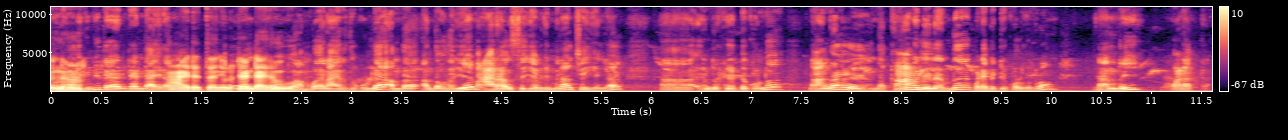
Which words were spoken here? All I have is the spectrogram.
என்ன ரெண்டாயிரம் ஆயிரத்தி அஞ்சூறு ரெண்டாயிரம் ஒரு ஐம்பதாயிரத்துக்குள்ள அந்த அந்த உதவியை யாராவது செய்ய விரும்பினால் செய்யுங்கள் என்று கேட்டுக்கொண்டு நாங்கள் இந்த காணொலியிலிருந்து விடைபெற்றுக் கொள்கின்றோம் நன்றி வணக்கம்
